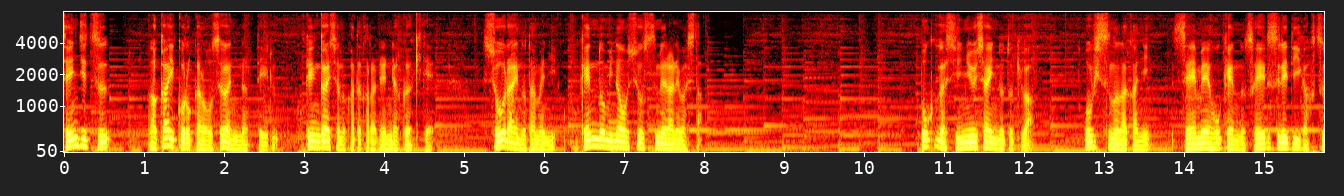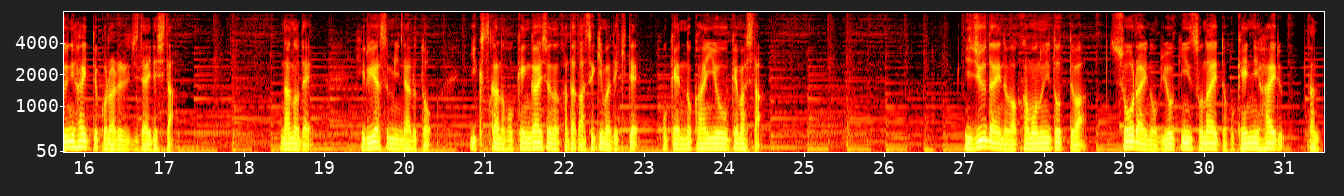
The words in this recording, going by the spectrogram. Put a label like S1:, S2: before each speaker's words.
S1: 先日若い頃からお世話になっている保険会社の方から連絡が来て将来のために保険の見直しを勧められました。僕が新入社員の時はオフィスの中に生命保険のセールスレディが普通に入ってこられる時代でした。なので昼休みになるといくつかの保険会社の方が席まで来て保険の勧誘を受けました。20代の若者にとっては将来の病気に備えて保険に入る。なん。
